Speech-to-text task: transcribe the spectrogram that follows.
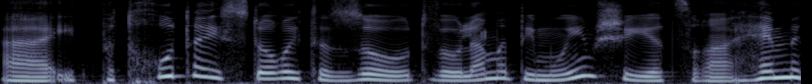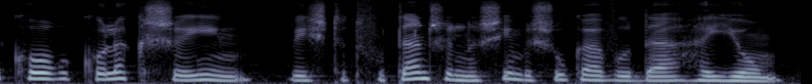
ההתפתחות ההיסטורית הזאת ועולם הדימויים שהיא יצרה, הם מקור כל הקשיים בהשתתפותן של נשים בשוק העבודה היום.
